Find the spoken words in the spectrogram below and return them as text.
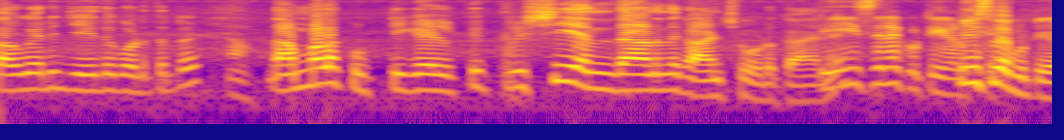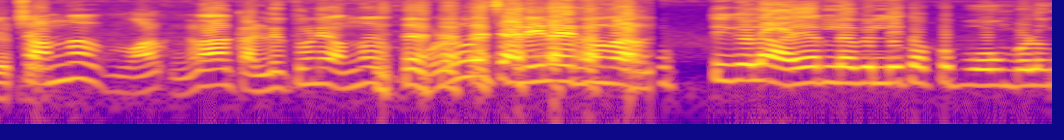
സൗകര്യം ചെയ്ത് കൊടുത്തിട്ട് നമ്മളെ കുട്ടികൾക്ക് കൃഷി എന്താണെന്ന് കാണിച്ചു കൊടുക്കാൻ. പീസിലെ കുട്ടികൾ പീസിലെ കുട്ടികൾ അന്ന് നിങ്ങൾ ആ കള്ളിത്തുണി അന്ന് ചളിയിലായിരുന്നു കുട്ടികൾ ഹയർ ലെവലിലേക്കൊക്കെ പോകുമ്പോഴും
